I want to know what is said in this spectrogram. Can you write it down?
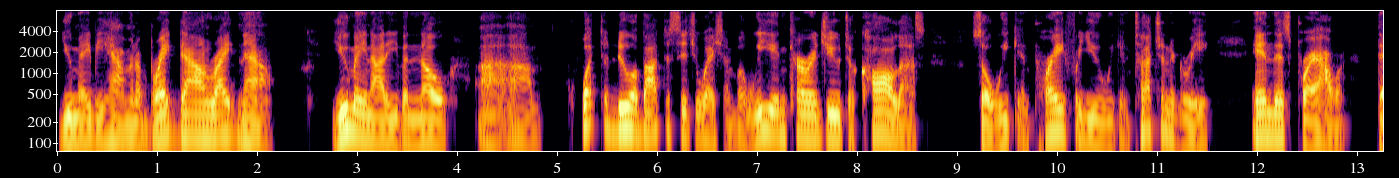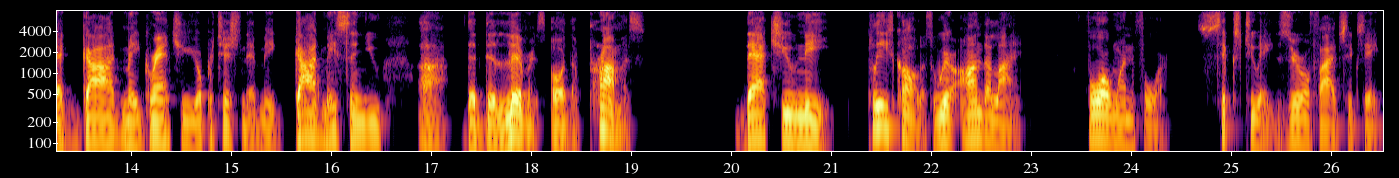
You may be having a breakdown right now. You may not even know uh, um, what to do about the situation, but we encourage you to call us so we can pray for you. We can touch and agree in this prayer hour that God may grant you your petition, that may God may send you uh, the deliverance or the promise that you need. Please call us. We're on the line 414 628 0568.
